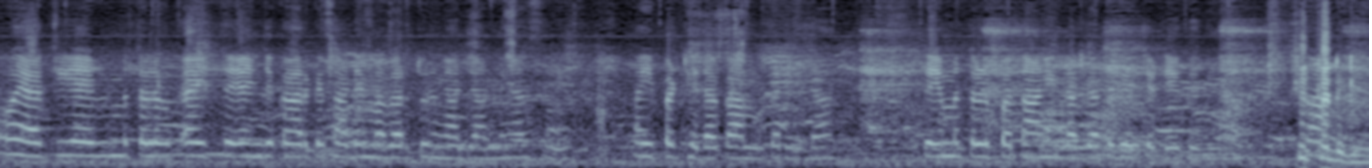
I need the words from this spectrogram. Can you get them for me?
ਹੋਇਆ ਕਿ ਇਹ ਵੀ ਮਤਲਬ ਇੱਥੇ ਇੰਜ ਕਰਕੇ ਸਾਡੇ ਮਗਰ ਤੁਰੀਆਂ ਜਾਂਦੀਆਂ ਸੀ। ਅਸੀਂ ਪੱਠੇ ਦਾ ਕੰਮ ਕਰੀਦਾ ਤੇ ਮਤਲਬ ਪਤਾ ਨਹੀਂ ਲੱਗਾ ਤੇ ਵਿੱਚ ਡਿੱਗ ਗਈਆਂ। ਕਿੱਥੇ ਡਿੱਗੇ?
